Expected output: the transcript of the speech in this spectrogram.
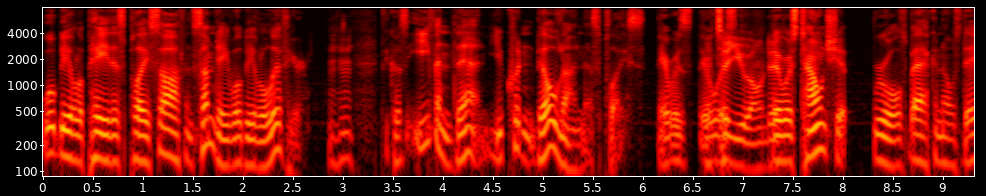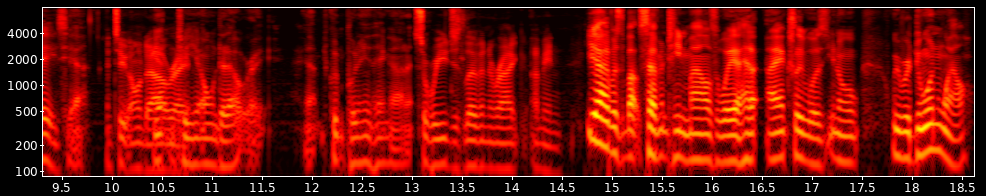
we'll be able to pay this place off, and someday we'll be able to live here. Mhm. Because even then, you couldn't build on this place. There was there Until was you owned it. there was township rules back in those days. Yeah, until you owned it Yeah, outright. until you owned it outright. Yeah, you couldn't put anything on it. so were you just living the right? I mean, Yeah, I was about 17 miles away. I had, I actually was, you know, we were doing well.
